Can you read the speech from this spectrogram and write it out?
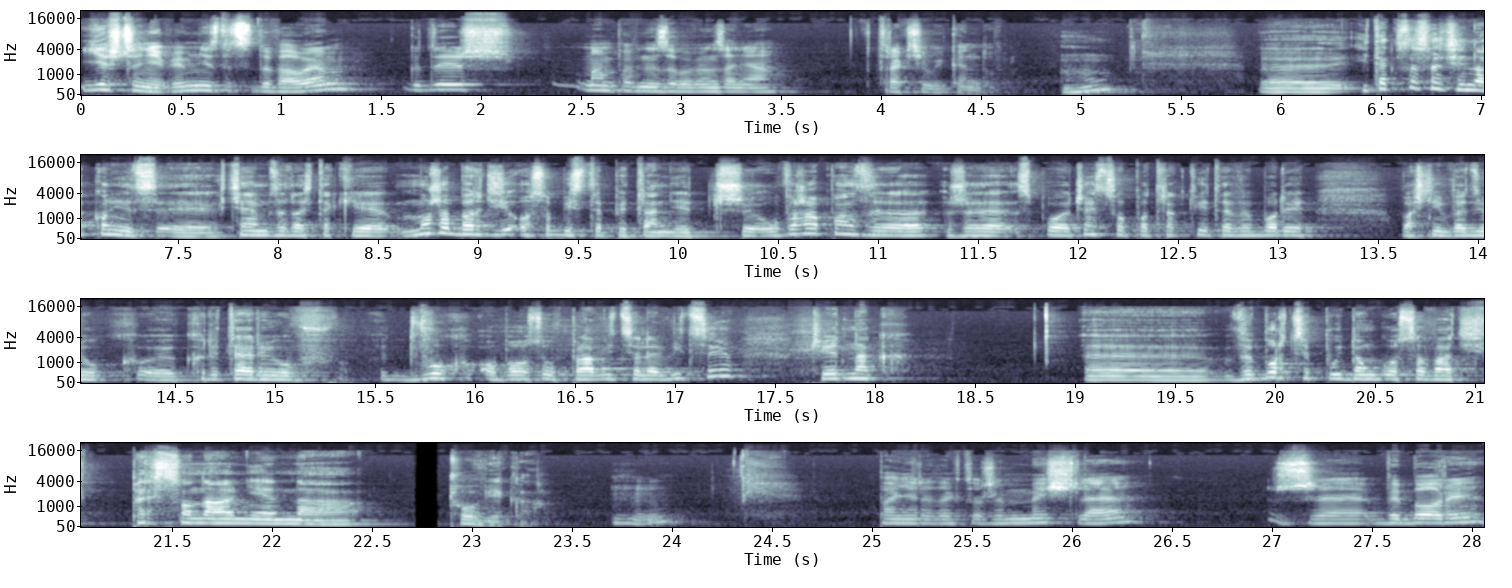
Jeszcze nie wiem, nie zdecydowałem, gdyż mam pewne zobowiązania w trakcie weekendu. Mhm. E, I tak w zasadzie na koniec e, chciałem zadać takie może bardziej osobiste pytanie. Czy uważa Pan, że, że społeczeństwo potraktuje te wybory właśnie według e, kryteriów dwóch obozów prawicy, lewicy, czy jednak wyborcy pójdą głosować personalnie na człowieka? Mhm. Panie redaktorze, myślę, że wybory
